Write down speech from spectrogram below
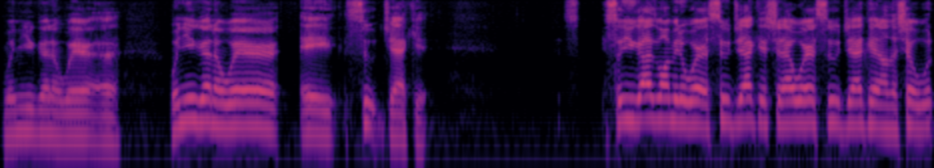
When you gonna wear a when you gonna wear a suit jacket? So you guys want me to wear a suit jacket? Should I wear a suit jacket on the show? What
